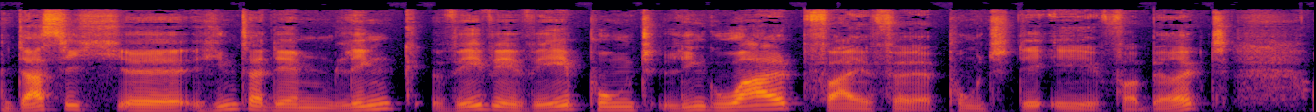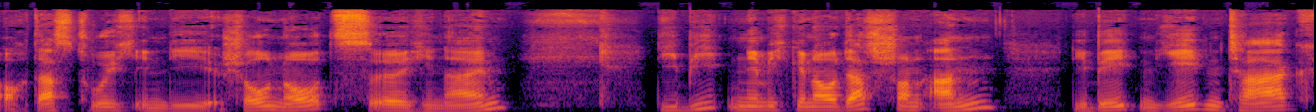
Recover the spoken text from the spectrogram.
das sich äh, hinter dem Link www.lingualpfeife.de verbirgt. Auch das tue ich in die Show Notes äh, hinein. Die bieten nämlich genau das schon an. Die beten jeden Tag,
